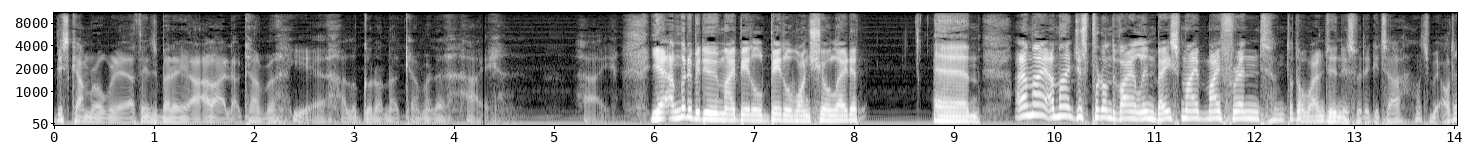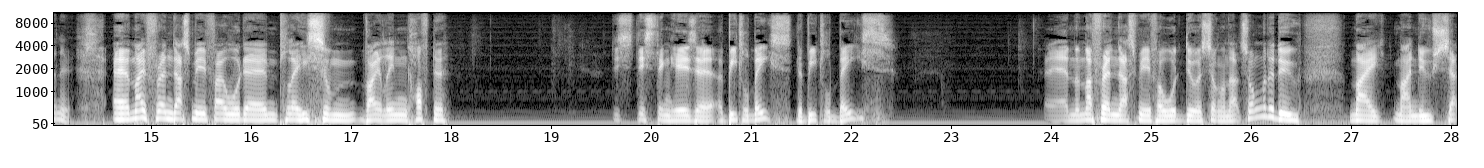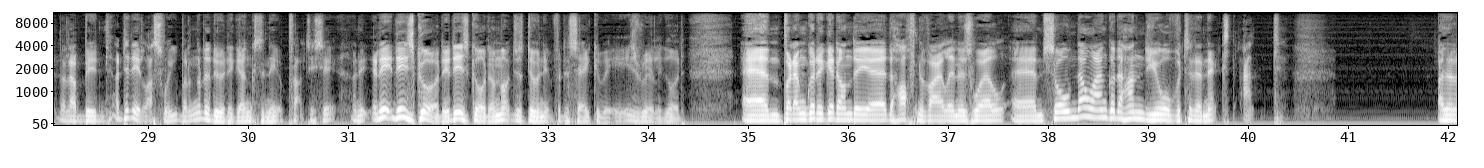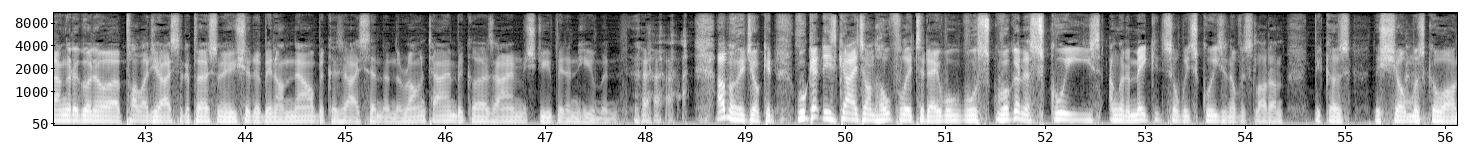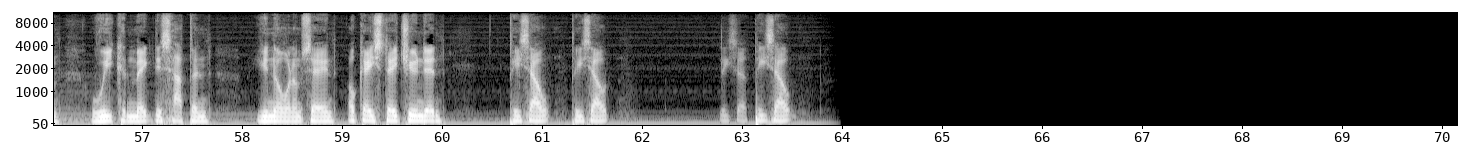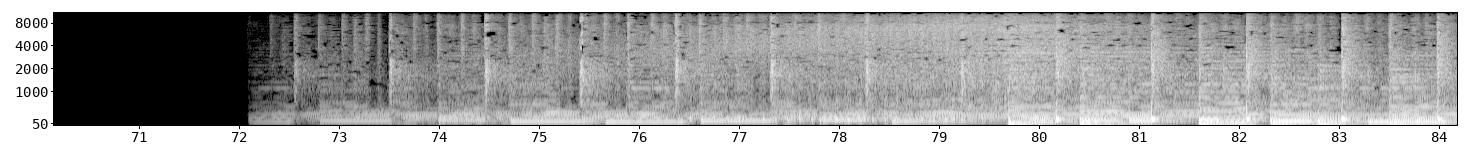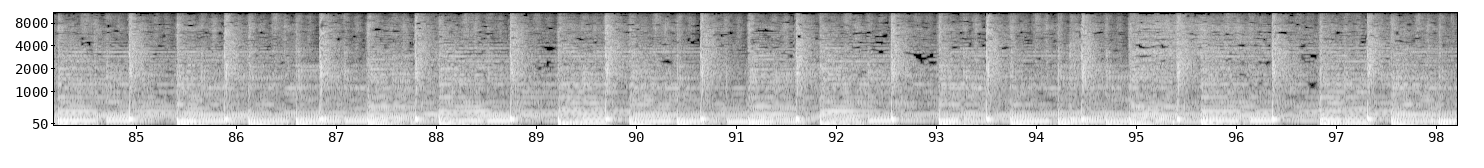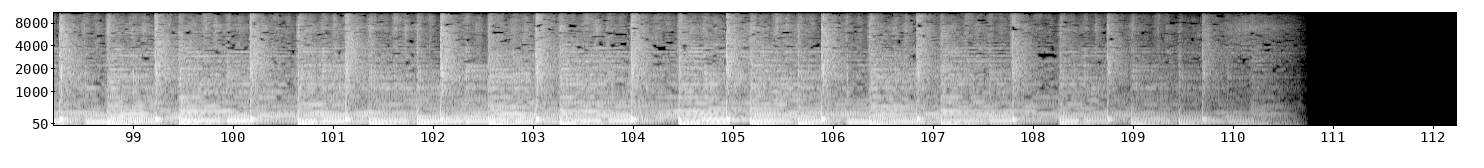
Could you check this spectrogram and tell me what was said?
this camera over here, I think it's better. Yeah, I like that camera. Yeah, I look good on that camera there. Hi. Hi. Yeah, I'm going to be doing my Beatle, Beatle One show later. Um, and I might, I might just put on the violin bass. My my friend, I don't know why I'm doing this with a guitar. That's a bit odd, isn't it? Uh, my friend asked me if I would um, play some violin Hofner This this thing here is a, a Beatle bass, the Beatle bass. Um, and my friend asked me if I would do a song on that, so I'm going to do my my new set that I've been. I did it last week, but I'm going to do it again because I need to practice it, and it, and it is good. It is good. I'm not just doing it for the sake of it. It is really good. Um, but I'm going to get on the uh, the Hofner violin as well. Um, so now I'm going to hand you over to the next act. And then I'm going to go to apologise to the person who should have been on now because I sent them the wrong time because I'm stupid and human. I'm only joking. We'll get these guys on hopefully today. We'll, we'll we're going to squeeze. I'm going to make it so we squeeze another slot on because the show must go on. We can make this happen. You know what I'm saying? Okay, stay tuned in. Peace out. Peace out. Lisa, peace out.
